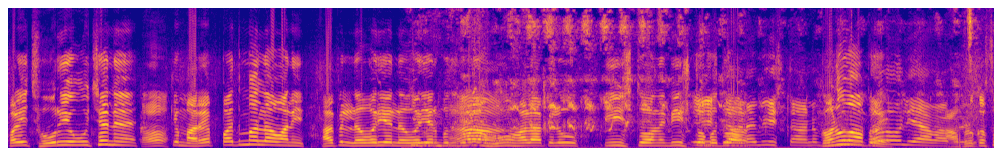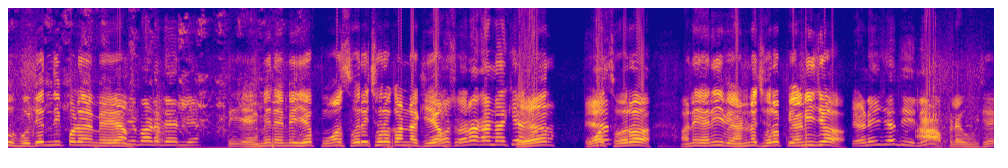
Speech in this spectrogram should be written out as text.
પણ એ છોરી એવું છે ને કે મારે પદ્મા લાવવાની. આ પેલું લવરિયા લવરિયે બધું હું. હાલા પેલું ઈસ્ટો અને બીસ્ટો બધું ઘણું વાપરે. આપણું કશું હોજ જ નહીં પડે એમ. એમ એમે ને એમે એ પોંચ વરે છોરે કાઢ નાખી એમ? ફેર? વર અને એની વેણ નો છોરો પેણી જો પેણી જતી આપણે હું છે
